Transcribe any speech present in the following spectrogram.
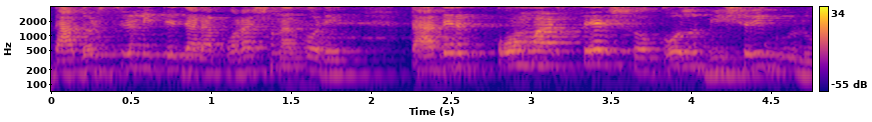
দ্বাদশ শ্রেণীতে যারা পড়াশোনা করে, তাদের কমার্সের সকল বিষয়গুলো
